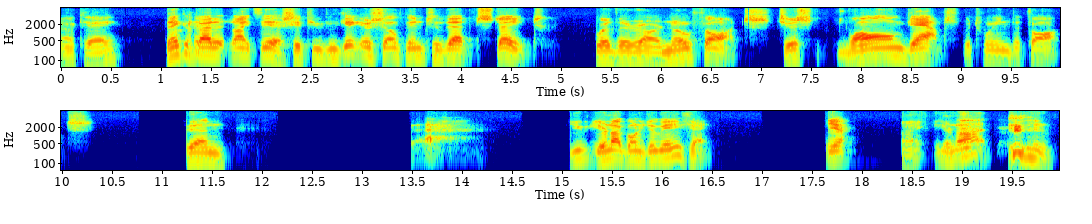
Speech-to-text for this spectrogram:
Okay. Think Okay. about it like this. If you can get yourself into that state where there are no thoughts, just long gaps between the thoughts, then you you're not going to do anything. Yeah. Right? You're not.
